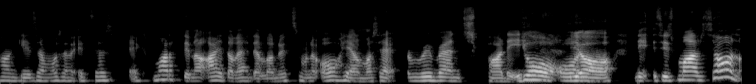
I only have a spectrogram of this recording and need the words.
hankin semmoisen, itse asiassa, eikö Marttina Aitolehdellä on nyt semmoinen ohjelma, se Revenge Body. Joo, on. Joo, niin siis mä, se, on,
